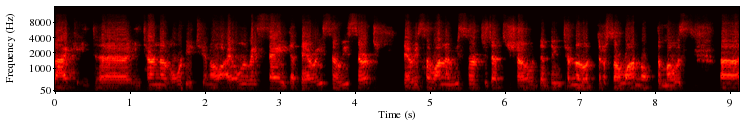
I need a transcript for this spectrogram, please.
like uh, internal audit. You know, I always say that there is a research there is a one research that showed that the internal auditors are one of the most uh,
